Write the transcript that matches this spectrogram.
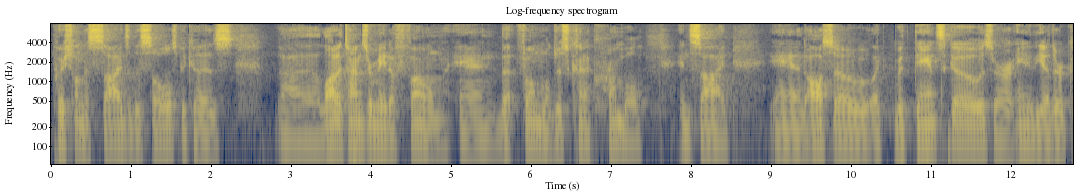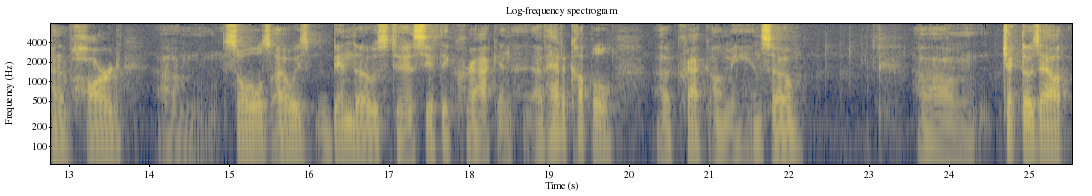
push on the sides of the soles because uh, a lot of times they're made of foam, and that foam will just kind of crumble inside. And also, like with Danskos or any of the other kind of hard um, soles, I always bend those to see if they crack. And I've had a couple uh, crack on me, and so um, check those out.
